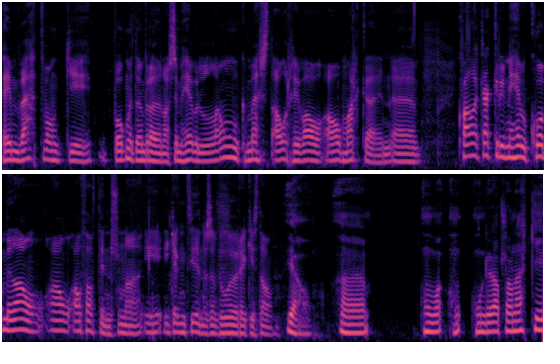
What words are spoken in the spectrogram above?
þeim vettvangi bókmyndaumræðuna sem hefur lang mest áhrif á, á markaðin uh, hvaða gaggrinni hefur komið á, á, á þáttinn svona í, í gegnum tíðina sem þú hefur rekist á? Já, uh, hún, hún er allavega ekki,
